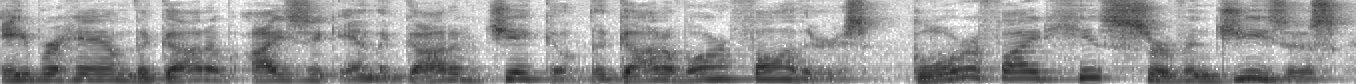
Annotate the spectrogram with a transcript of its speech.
Abraham, the God of Isaac, and the God of Jacob, the God of our fathers, glorified his servant Jesus,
